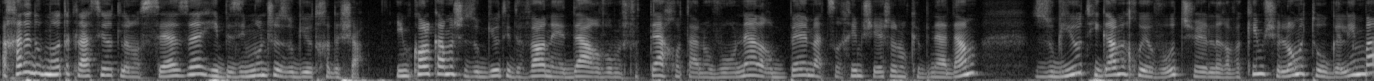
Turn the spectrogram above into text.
אחת הדוגמאות הקלאסיות לנושא הזה היא בזימון של זוגיות חדשה. עם כל כמה שזוגיות היא דבר נהדר והוא מפתח אותנו והוא עונה על הרבה מהצרכים שיש לנו כבני אדם, זוגיות היא גם מחויבות שלרווקים שלא מתורגלים בה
